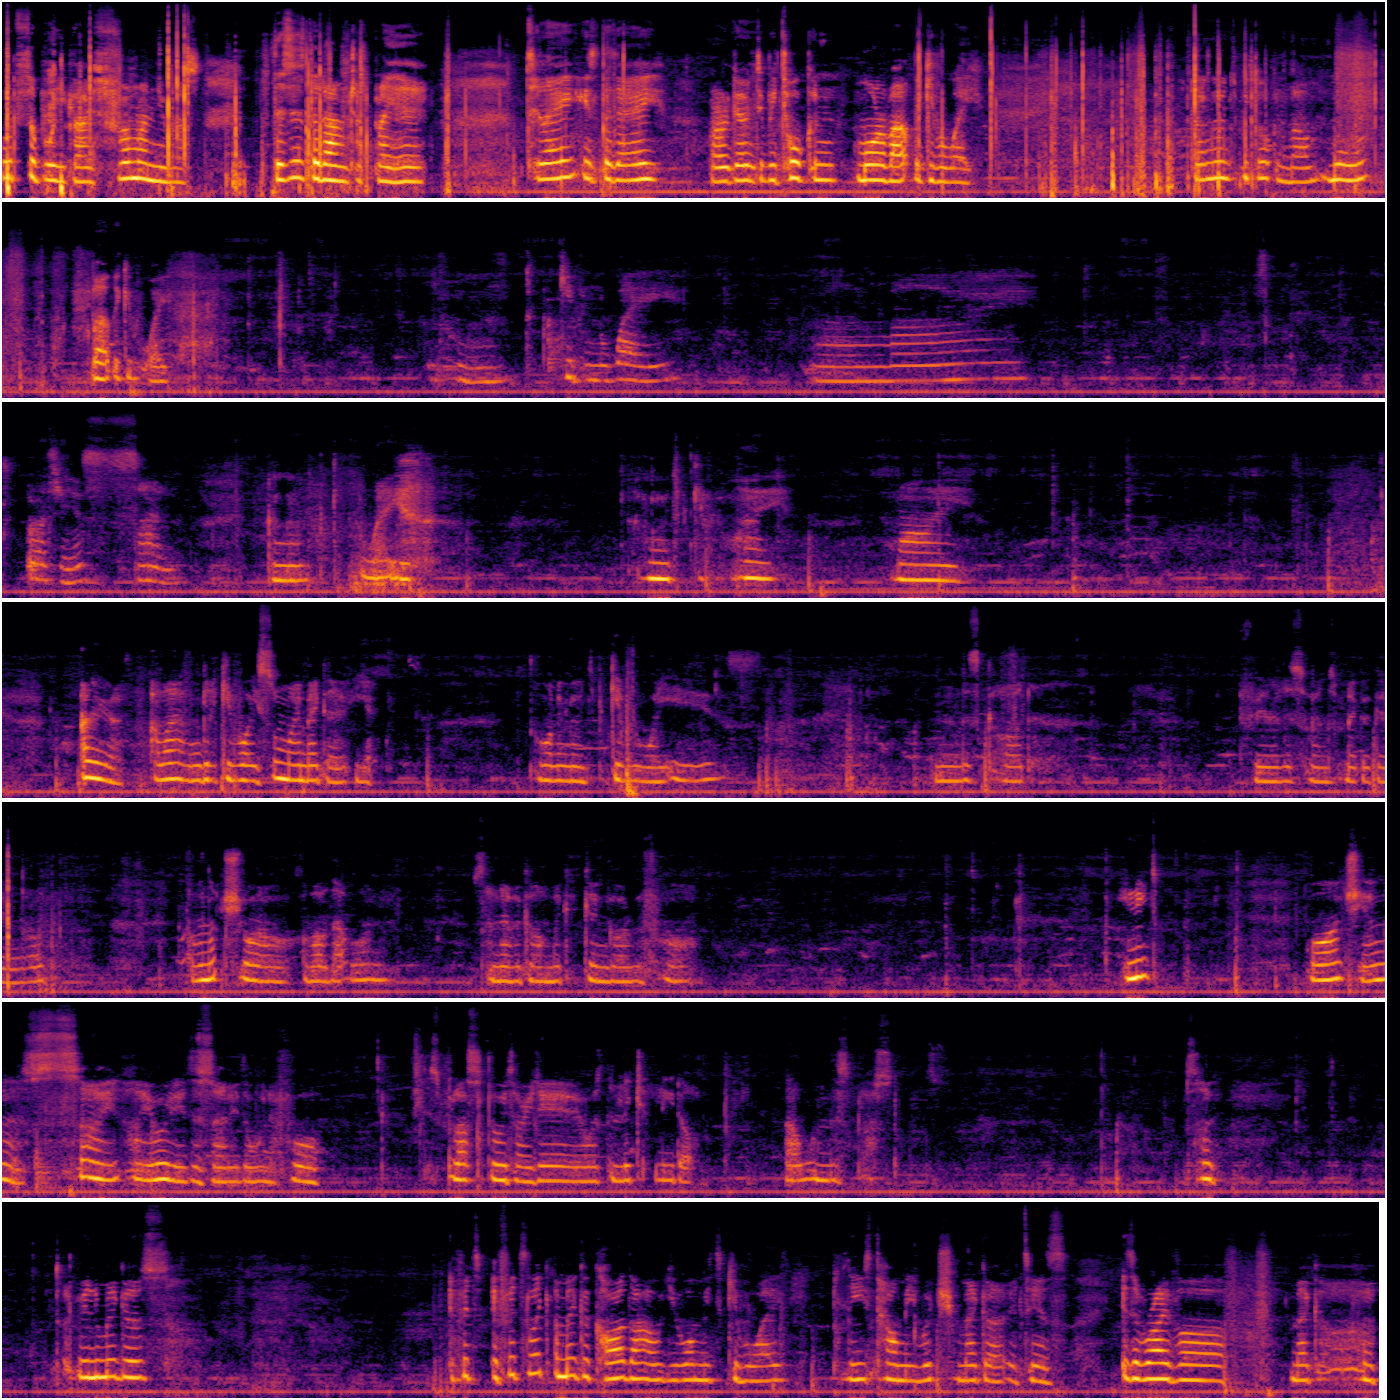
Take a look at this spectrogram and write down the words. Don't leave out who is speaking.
Speaker 1: What's up all you guys from Anubis? This is the Diamond Chestplate here. Today is the day where I'm going to be talking more about the giveaway. I'm going to be talking about more about the giveaway. Um, giving away my artist son. I'm going to give giving away. I'm going to be giving away my know. I'm, I'm going to give away some of my mega yet. The one I'm going to be giving away is this card. I feel this one's mega Gengar card. I'm not sure about that one. So I never got a mega Gengar before. You need to well actually I'm gonna I already decided the winner for this Blastoise right here was the legit leader. I won this Blastoise. So any megas if it's if it's like a mega card that you want me to give away, please tell me which mega it is. Is it Riva Mega?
